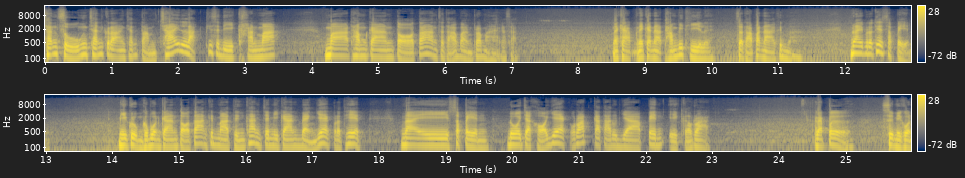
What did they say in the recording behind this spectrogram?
ชั้นสูง ชั้นกลางชั้นต่ำใช้หลักทฤษฎีคาร์มาร์กมาทำการต่อต้านสถาบันพระมหากษัตริย์ นะครับในขณะทำพิธีเลยสถาปนาขึ้นมา ในประเทศสเปน มีกลุ่มขบวนการต่อต้านขึ้นมาถึงขั้นจะมีการแบ่งแยกประเทศในสเปน โดยจะขอแยกรัฐกาตาลุญญาเป็นเอกราชแรปเปอร์ซึ่งมีคน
